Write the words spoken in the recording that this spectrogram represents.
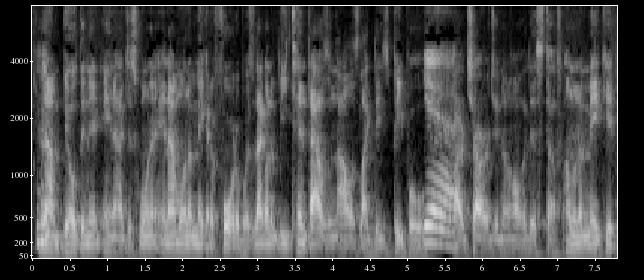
Mm-hmm. and I'm building it, and I just want to, and I want to make it affordable. It's not going to be ten thousand dollars like these people Yeah. are charging and all of this stuff. I want to make it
